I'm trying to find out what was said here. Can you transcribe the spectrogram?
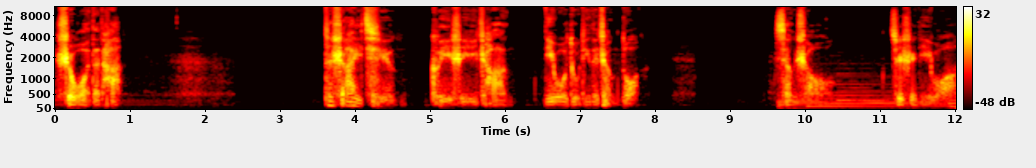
是我的他。但是，爱情可以是一场你我笃定的承诺，相守却是你我。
